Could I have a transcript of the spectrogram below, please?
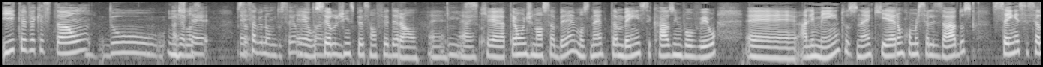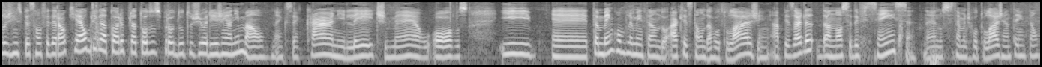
E teve a questão do. Em relação... é, você é, sabe o nome do selo? É, o selo de inspeção federal. É, é, que é até onde nós sabemos, né? Também esse caso envolveu é, alimentos, né? Que eram comercializados sem esse selo de inspeção federal, que é obrigatório para todos os produtos de origem animal, né? Que é carne, leite, mel, ovos. E é, também complementando a questão da rotulagem, apesar da, da nossa deficiência né, no sistema de rotulagem, até então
